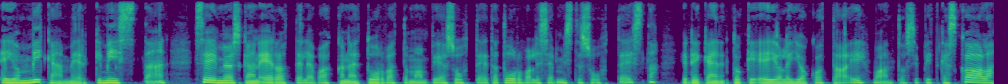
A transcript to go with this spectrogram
ei ole mikään merkki mistään. Se ei myöskään erottele vaikka näitä turvattomampia suhteita turvallisemmista suhteista. Ja nekään toki ei ole joko tai, vaan tosi pitkä skaala.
